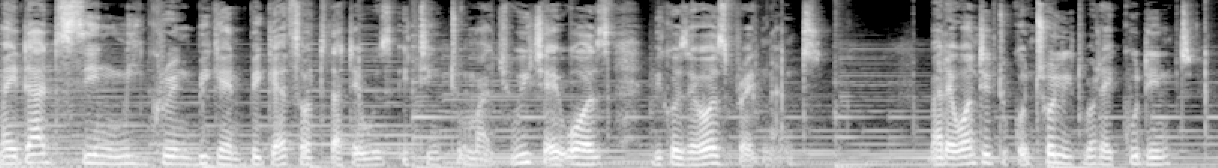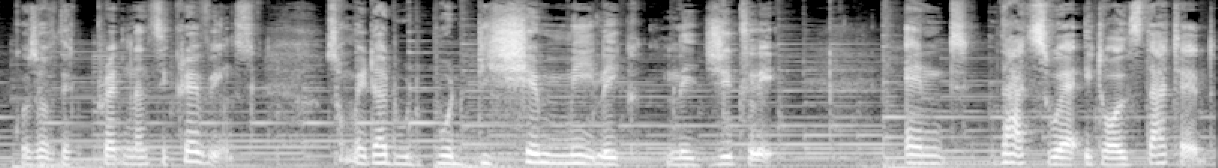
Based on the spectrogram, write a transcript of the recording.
my dad, seeing me growing bigger and bigger, thought that I was eating too much, which I was because I was pregnant. But I wanted to control it, but I couldn't because of the pregnancy cravings. So my dad would body shame me like legitly. And that's where it all started.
